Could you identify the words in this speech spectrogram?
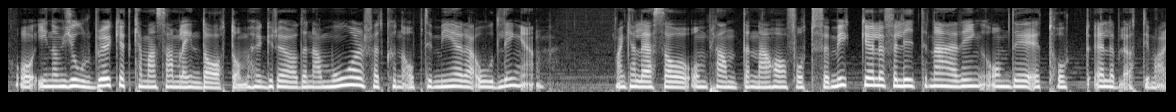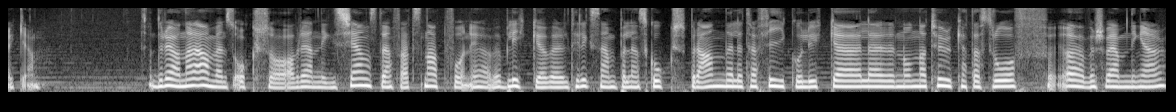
Och inom jordbruket kan man samla in data om hur grödorna mår för att kunna optimera odlingen. Man kan läsa om plantorna har fått för mycket eller för lite näring, om det är torrt eller blött i marken. Drönare används också av räddningstjänsten för att snabbt få en överblick över till exempel en skogsbrand eller trafikolycka eller någon naturkatastrof, översvämningar.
